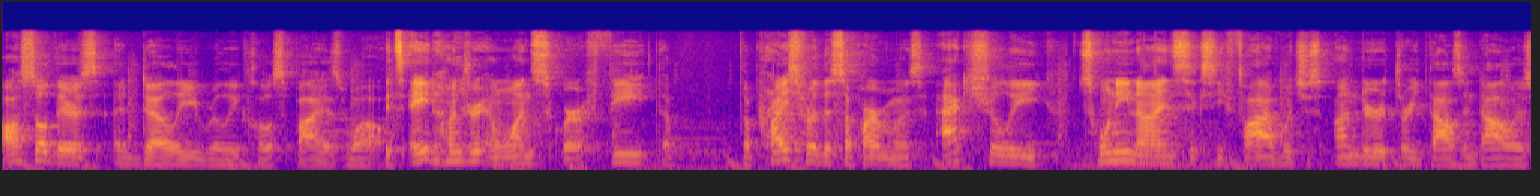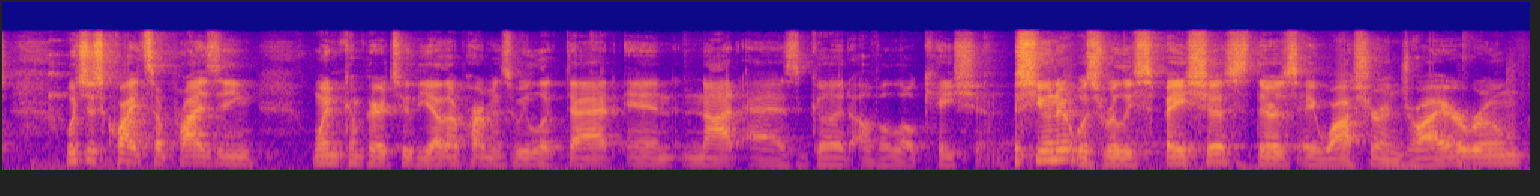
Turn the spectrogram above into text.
Also, there's a deli really close by as well. It's 801 square feet. The the price for this apartment was actually $29.65, which is under $3,000, which is quite surprising when compared to the other apartments we looked at in not as good of a location. This unit was really spacious. There's a washer and dryer room,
